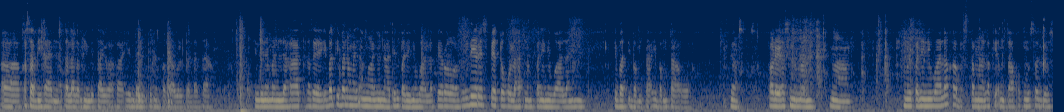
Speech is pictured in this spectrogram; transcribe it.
ah, kasabihan na talagang hindi tayo kakain dahil pinagbabawal talaga. Hindi naman lahat, kasi iba't iba naman ang ano natin, paniniwala. Pero nire-respeto ko lahat ng paniniwala ng iba't ibang ta ibang tao. Yan. Parehas naman na may paniniwala ka, basta malaki ang takot mo sa Diyos,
